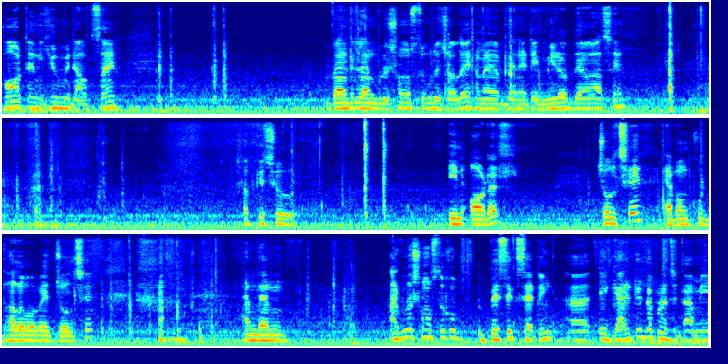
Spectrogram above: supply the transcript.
hot and humid outside vanity ল্যাম্পগুলো সমস্তগুলো চলে। এখানে ভ্যানিটি মিরর দেওয়া আছে। সবকিছু ইন অর্ডার চলছে এবং খুব ভালোভাবে চলছে অ্যান্ড দেন আরগুলো সমস্ত খুব বেসিক সেটিং এই গাড়িটির ব্যাপারে যেটা আমি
